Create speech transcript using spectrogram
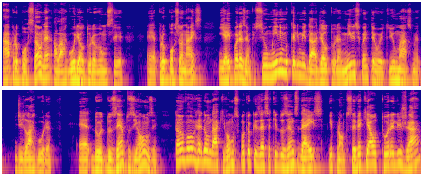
a proporção, né? A largura e a altura vão ser é, proporcionais. E aí, por exemplo, se o mínimo que ele me dá de altura é 1058 e o máximo de largura é do 211, então eu vou arredondar aqui. Vamos supor que eu quisesse aqui 210 e pronto. Você vê que a altura ele já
